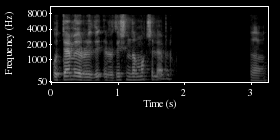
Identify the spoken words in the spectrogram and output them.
stable وتعمل ال rotation ده الماتش اللي قبله. آه.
